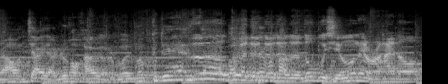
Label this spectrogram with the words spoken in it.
然后加一点之后还有什么什么不对，呃，对对对对对，都不行，那会儿还都。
